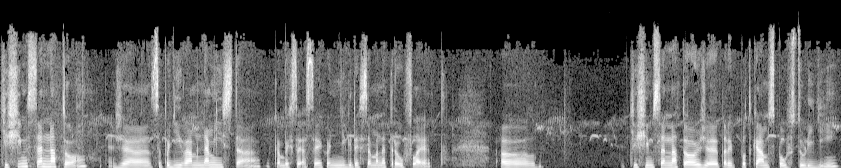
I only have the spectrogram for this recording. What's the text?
Těším se na to, že se podívám na místa, kam bych se asi jako nikdy sama netroufla jet. Eh, těším se na to, že tady potkám spoustu lidí.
